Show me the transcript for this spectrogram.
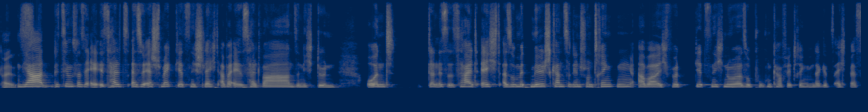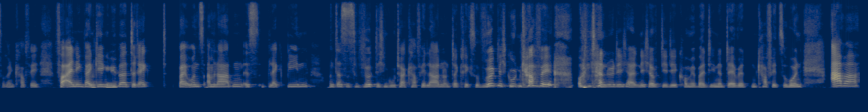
geil. Ja, beziehungsweise er ist halt, also er schmeckt jetzt nicht schlecht, aber er ist halt wahnsinnig dünn. Und dann ist es halt echt, also mit Milch kannst du den schon trinken, aber ich würde jetzt nicht nur so puren Kaffee trinken, da gibt es echt besseren Kaffee. Vor allen Dingen, weil Okay. gegenüber direkt bei uns am Laden ist Black Bean und das ist wirklich ein guter Kaffeeladen und da kriegst du wirklich guten Kaffee und dann würde ich halt nicht auf die Idee kommen, mir bei Dean David einen Kaffee zu holen. Aber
